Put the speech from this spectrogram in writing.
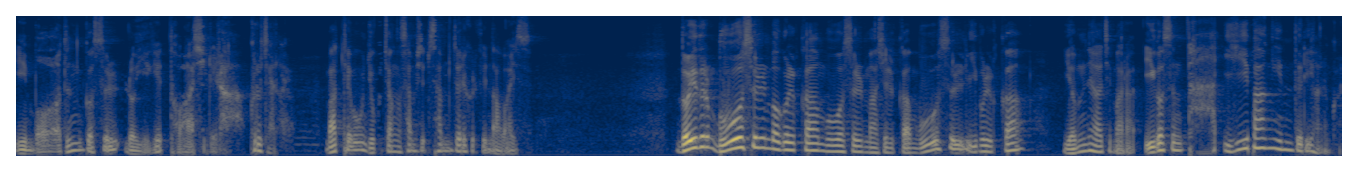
이 모든 것을 너희에게 더하시리라. 그러잖아요. 마태복음 6장 33절에 그렇게 나와 있어요. 너희들은 무엇을 먹을까, 무엇을 마실까, 무엇을 입을까 염려하지 마라. 이것은 다 이방인들이 하는 거예요.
